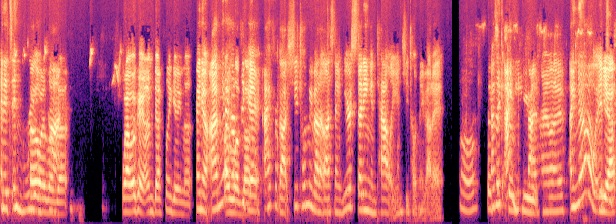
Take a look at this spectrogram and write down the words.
and it's in oh, real oh I time. love that wow okay I'm definitely getting that I know. I'm gonna I have to that. get. I forgot. She told me about it last night. We were studying in Talley, and she told me about it. oh I was like, I need that in my life. I know. It's Yeah.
